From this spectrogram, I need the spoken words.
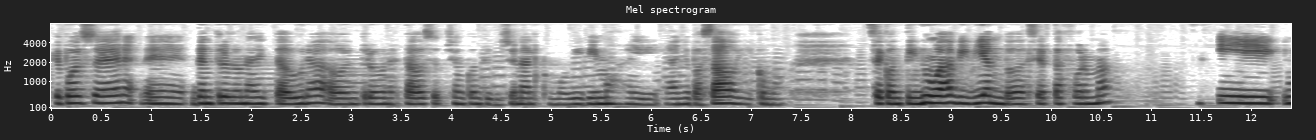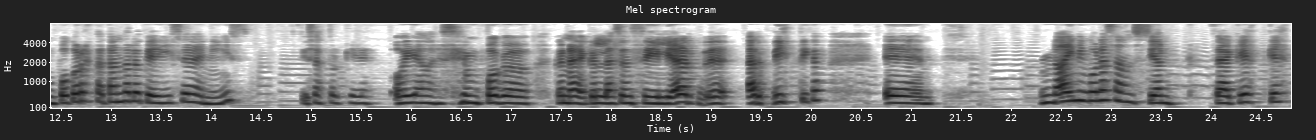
que puede ser eh, dentro de una dictadura o dentro de un estado de excepción constitucional como vivimos el año pasado y como se continúa viviendo de cierta forma. Y un poco rescatando lo que dice Denise, quizás porque hoy amanecí un poco con la, con la sensibilidad artística, eh, no hay ninguna sanción. O sea, ¿qué, ¿qué,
